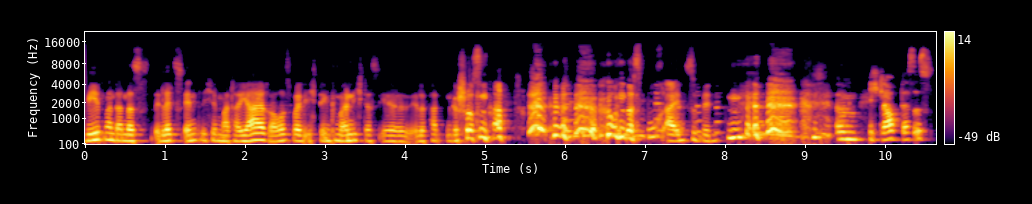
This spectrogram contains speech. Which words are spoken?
wählt man dann das letztendliche Material raus? Weil ich denke mal nicht, dass ihr Elefanten geschossen habt, um das Buch einzubinden. Ähm, ich glaube, das ist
